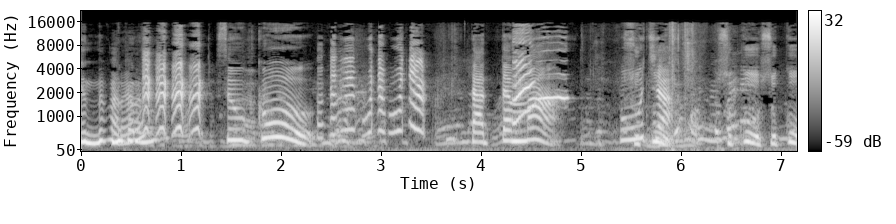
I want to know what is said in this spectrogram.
എന്ന് പറ സുക്കു തത്തമ്മ പൂച്ച. സുക്കു സുക്കു.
